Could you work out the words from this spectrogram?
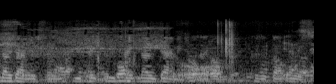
No damage from you take you take no damage because of dark Yes.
